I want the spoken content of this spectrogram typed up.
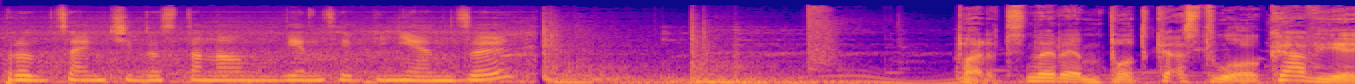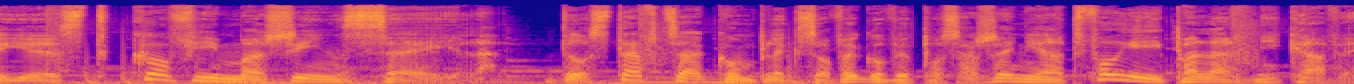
producenci dostaną więcej pieniędzy. Partnerem podcastu o kawie jest Coffee Machine Sale, dostawca kompleksowego wyposażenia Twojej palarni kawy.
